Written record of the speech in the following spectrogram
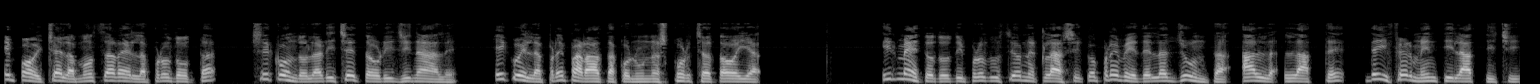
e poi c'è la mozzarella prodotta secondo la ricetta originale e quella preparata con una scorciatoia. Il metodo di produzione classico prevede l'aggiunta al latte dei fermenti lattici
